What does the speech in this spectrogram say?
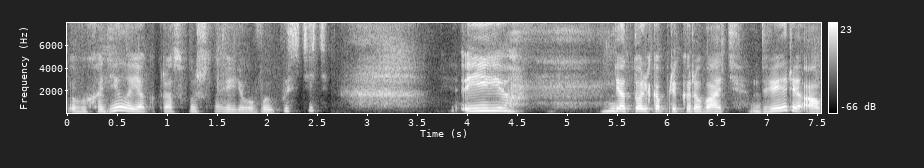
выходила, я как раз вышла ее выпустить. И я только прикрывать двери, а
